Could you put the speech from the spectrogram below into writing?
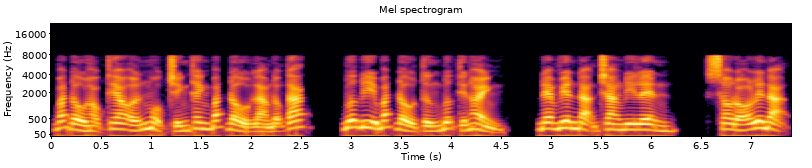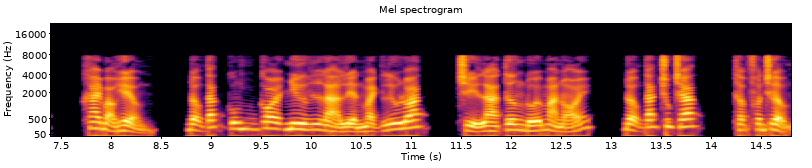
bắt đầu học theo ấn mục chính thanh bắt đầu làm động tác, bước đi bắt đầu từng bước tiến hành, đem viên đạn trang đi lên, sau đó lên đạn, khai bảo hiểm, động tác cũng coi như là liền mạch lưu loát, chỉ là tương đối mà nói, động tác trúc chắc, thập phân trưởng,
